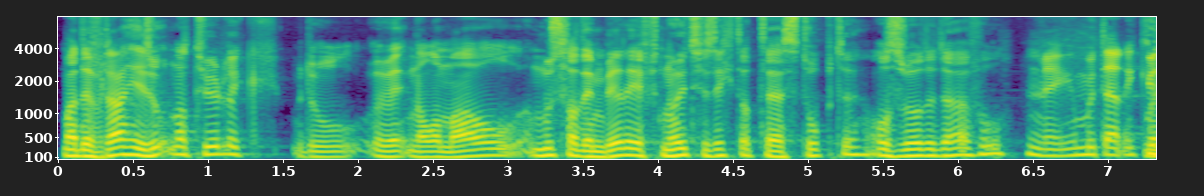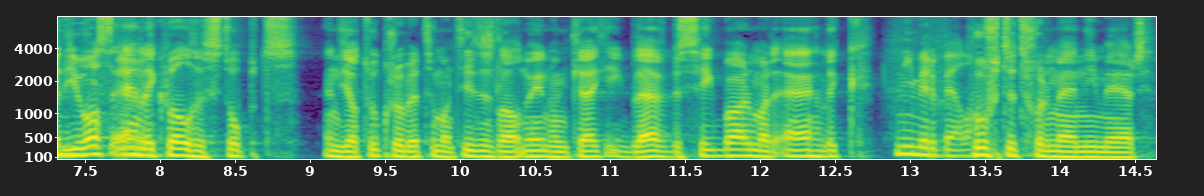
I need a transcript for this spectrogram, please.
Maar de vraag is ook natuurlijk, ik bedoel, we weten allemaal, Moussa Dembele heeft nooit gezegd dat hij stopte als Rode Duivel. Nee, je moet dat... je Maar die niet- was ja. eigenlijk wel gestopt. En die had ook Roberto Martinez laten weten van, kijk, ik blijf beschikbaar, maar eigenlijk Niet meer bellen. hoeft het voor mij niet meer.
